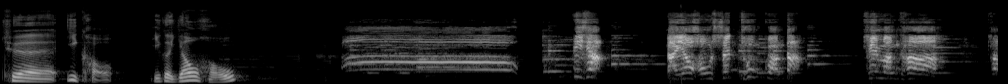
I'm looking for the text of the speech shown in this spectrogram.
却一口一个妖猴。神通广大，天王他他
